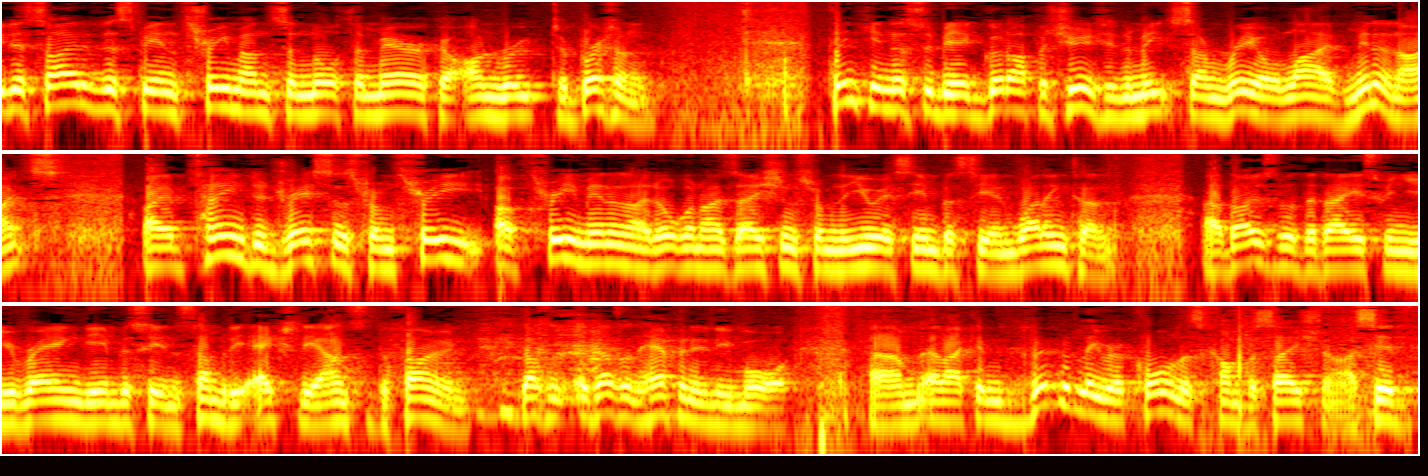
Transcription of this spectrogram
we decided to spend three months in North America en route to Britain. Thinking this would be a good opportunity to meet some real live Mennonites, I obtained addresses from three of three Mennonite organisations from the U.S. Embassy in Wellington. Uh, those were the days when you rang the embassy and somebody actually answered the phone. It doesn't, it doesn't happen anymore. Um, and I can vividly recall this conversation. I said,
